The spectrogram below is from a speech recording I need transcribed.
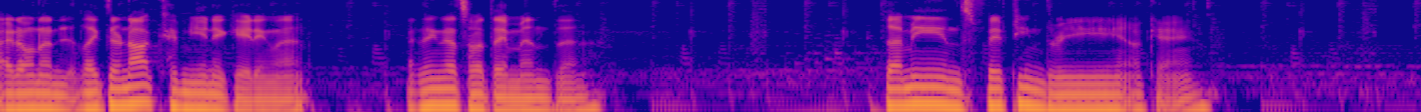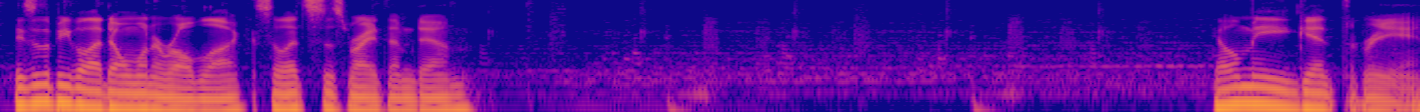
I don't under like they're not communicating that. I think that's what they meant then. That means 15-3. Okay. These are the people I don't want to role block, so let's just write them down. Kill me, get three.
